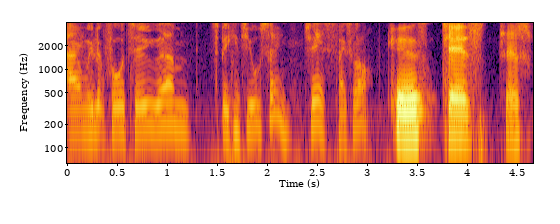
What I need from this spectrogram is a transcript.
and we look forward to um, speaking to you all soon. Cheers. Thanks a lot. Cheers. Cheers. Cheers.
